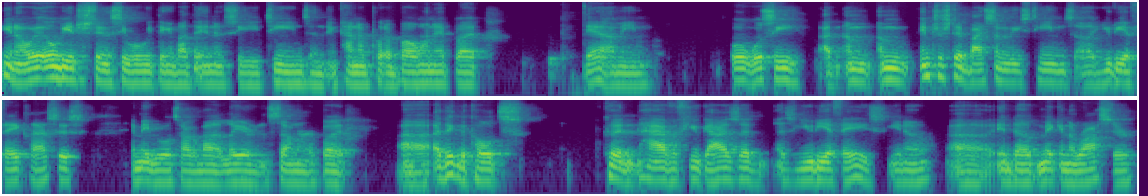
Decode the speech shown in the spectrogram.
you know, it'll be interesting to see what we think about the NFC teams and, and kind of put a bow on it. But yeah, I mean, we'll we'll see. I, I'm I'm interested by some of these teams' uh, UDFA classes and maybe we'll talk about it later in the summer. But uh, I think the Colts could have a few guys that as UDFA's, you know, uh, end up making the roster.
